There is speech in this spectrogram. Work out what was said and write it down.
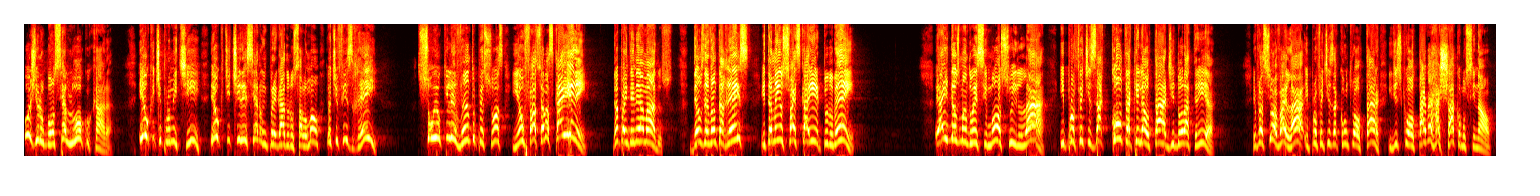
Ô Jeroboão, você é louco, cara. Eu que te prometi, eu que te tirei, se era um empregado do Salomão, eu te fiz rei. Sou eu que levanto pessoas e eu faço elas caírem. Deu para entender, amados? Deus levanta reis e também os faz cair, tudo bem? E aí Deus mandou esse moço ir lá e profetizar contra aquele altar de idolatria. Ele falou assim: ó, vai lá e profetiza contra o altar e diz que o altar vai rachar como sinal.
